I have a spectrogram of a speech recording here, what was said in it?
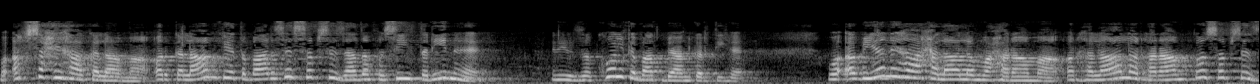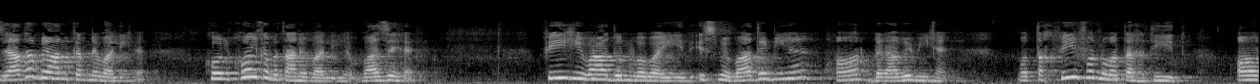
وہ افسا کلام اور کلام کے اعتبار سے سب سے زیادہ فصیح ترین ہے۔ یعنی کھول کے بات بیان کرتی ہے۔ وہ اب یہ حلال و حرام، اور حلال اور حرام کو سب سے زیادہ بیان کرنے والی ہے، کھول کھول کے بتانے والی ہے، واضح ہے۔ فی ہی واد ان وعید، اس میں وعدے بھی ہیں اور ڈراوے بھی ہیں۔ وہ تخفیف ان و تحدید اور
